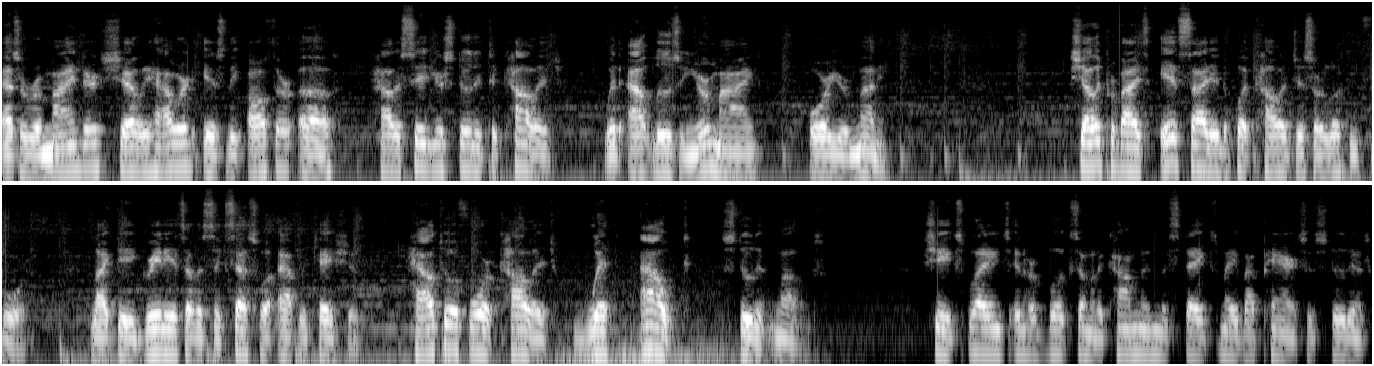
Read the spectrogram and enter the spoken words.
As a reminder, Shelly Howard is the author of How to Send Your Student to College Without Losing Your Mind or Your Money. Shelly provides insight into what colleges are looking for like the ingredients of a successful application, how to afford college without student loans. She explains in her book some of the common mistakes made by parents and students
